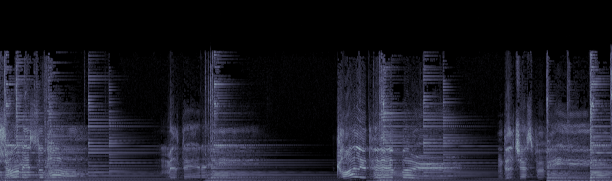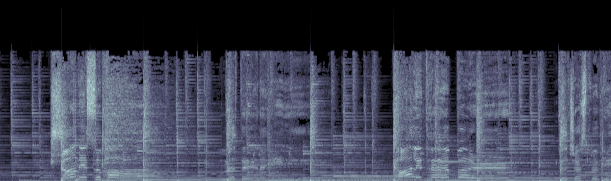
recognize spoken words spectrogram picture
शाम सुबह मिलते सुबह मिलते नहीं। खालिद है पर दिलचस्प भी।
